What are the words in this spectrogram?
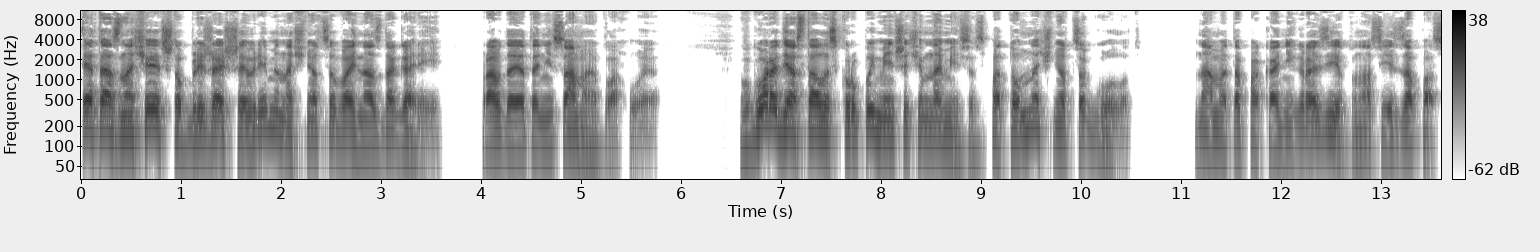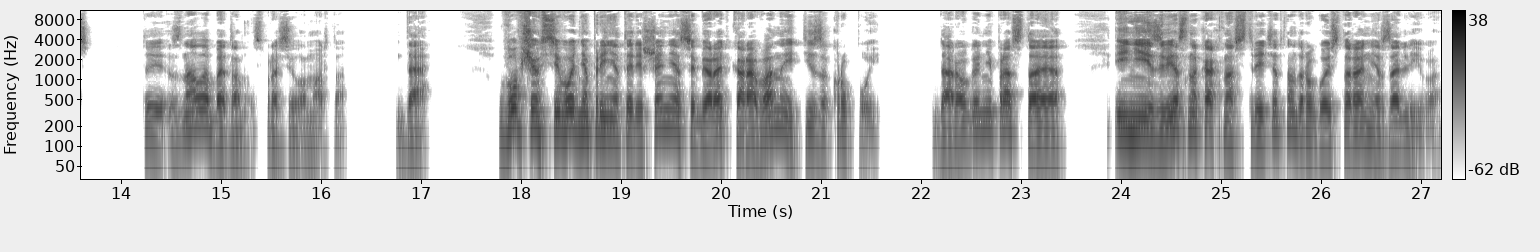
Это означает, что в ближайшее время начнется война с Дагарией. Правда, это не самое плохое. В городе осталось крупы меньше, чем на месяц. Потом начнется голод. Нам это пока не грозит, у нас есть запас. Ты знал об этом? Спросила Марта. Да. В общем, сегодня принято решение собирать караваны и идти за крупой. Дорога непростая, и неизвестно, как нас встретят на другой стороне залива.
